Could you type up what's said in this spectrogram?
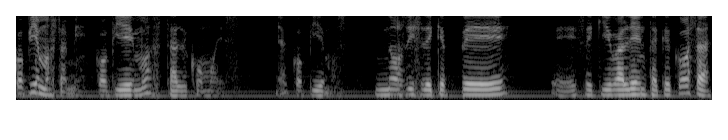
copiemos también, copiemos tal como es, ¿ya? copiemos. Nos dice que P es equivalente a qué cosa?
